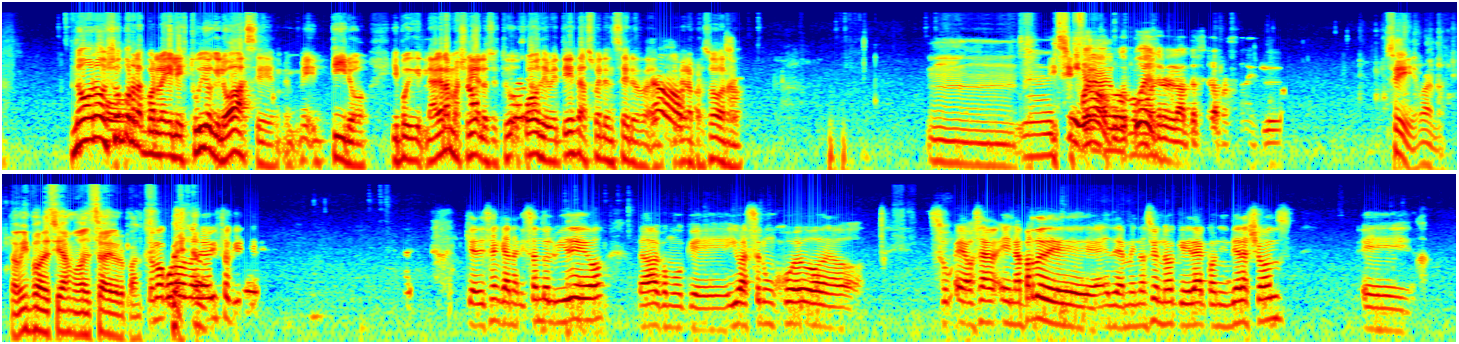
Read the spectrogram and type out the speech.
No, no, yo por, la- por la- el estudio que lo hace, me, me tiro. Y porque la gran mayoría de los juegos de Bethesda suelen ser en primera persona. Mm, Mm, Y si sí, fuera no, algo puede tener la tercera persona incluida. sí, bueno. Lo mismo decíamos del Cyberpunk. No me acuerdo dónde había visto que, que decían que analizando el video daba como que iba a ser un juego, su- eh, o sea, en la parte de, de ambientación, ¿no? Que era con Indiana Jones eh,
